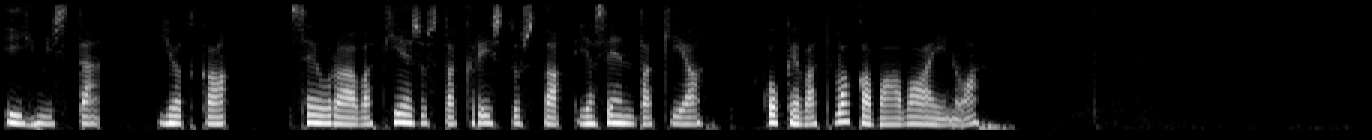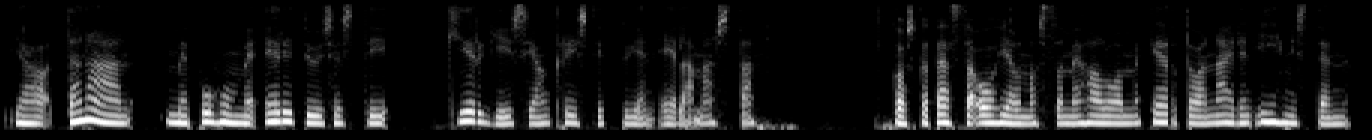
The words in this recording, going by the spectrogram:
ihmistä, jotka seuraavat Jeesusta Kristusta ja sen takia kokevat vakavaa vainoa? Ja tänään me puhumme erityisesti Kirgisian kristittyjen elämästä, koska tässä ohjelmassa me haluamme kertoa näiden ihmisten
